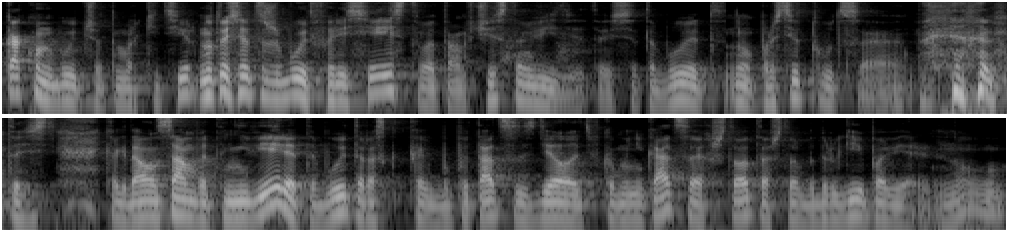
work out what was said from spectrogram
как он будет что-то маркетировать? Ну то есть это же будет фарисейство там в чистом виде, то есть это будет, ну, проституция. то есть когда он сам в это не верит и будет как бы пытаться сделать в коммуникации презентациях что-то, чтобы другие поверили. Ну,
